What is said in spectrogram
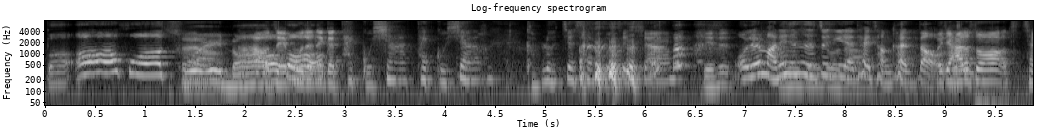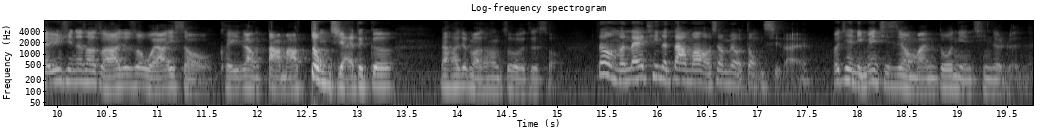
八花吹浪，还有这一部的那个泰国虾，泰国虾。烤肉架上火箭香也是，我觉得马念先是最近也太常看到，而且他就说陈奕迅那时候找他就说，我要一首可以让大妈动起来的歌，然后他就马上做了这首。但我们那一天的大妈好像没有动起来，而且里面其实有蛮多年轻的人呢。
